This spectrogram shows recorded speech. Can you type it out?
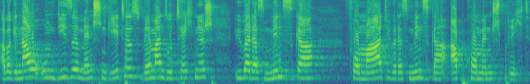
Aber genau um diese Menschen geht es, wenn man so technisch über das Minsker Format, über das Minsker Abkommen spricht.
